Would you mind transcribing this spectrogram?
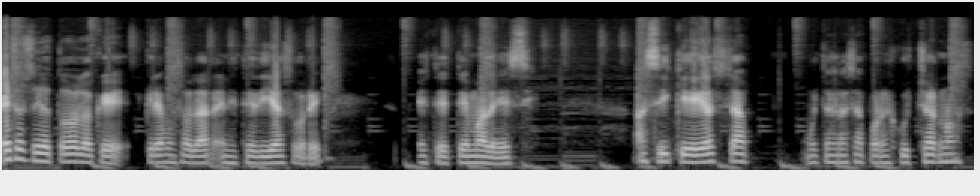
Esto sería todo lo que queremos hablar en este día sobre este tema de ese. Así que muchas gracias por escucharnos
